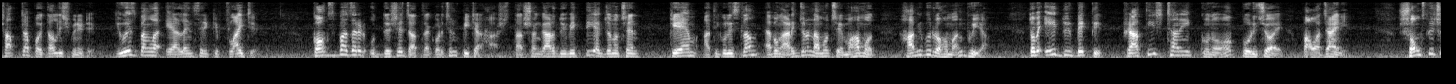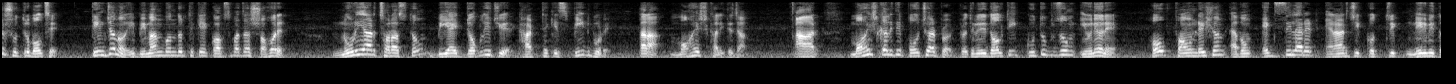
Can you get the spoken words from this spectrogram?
সাতটা পঁয়তাল্লিশ মিনিটে ইউএস বাংলা এয়ারলাইন্সের একটি ফ্লাইটে কক্সবাজারের উদ্দেশ্যে যাত্রা করেছেন পিটার হাস। তার সঙ্গে আরও দুই ব্যক্তি, একজন হচ্ছেন কে এম আতিকুল ইসলাম এবং আরেকজনের নাম হচ্ছে মোহাম্মদ হাবিবুর রহমান ভুইয়া। তবে এই দুই ব্যক্তির প্রাতিষ্ঠানিক কোনো পরিচয় পাওয়া যায়নি। সংশ্লিষ্ট সূত্র বলছে, তিনজনই বিমানবন্দর থেকে কক্সবাজার শহরের নুনিয়ার ছড়াস্ত বিআইডব্লিউটি এর ঘাট থেকে স্পিড বোর্ডে তারা মহেশখালীতে যান। আর মহেশখালীতে পৌঁছার পর প্রতিনিধি দলটি কুতুবজুম ইউনিয়নে হোপ ফাউন্ডেশন এবং এক্সিলারেট এনার্জি কর্তৃক নির্মিত,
